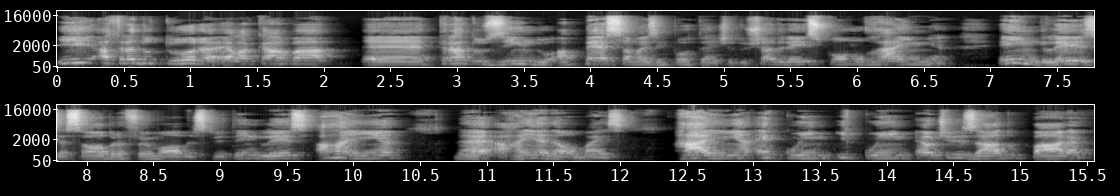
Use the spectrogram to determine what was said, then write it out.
E a tradutora, ela acaba é, traduzindo a peça mais importante do xadrez como rainha. Em inglês, essa obra foi uma obra escrita em inglês, a rainha, né, a rainha não, mas rainha é queen e queen é utilizado para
